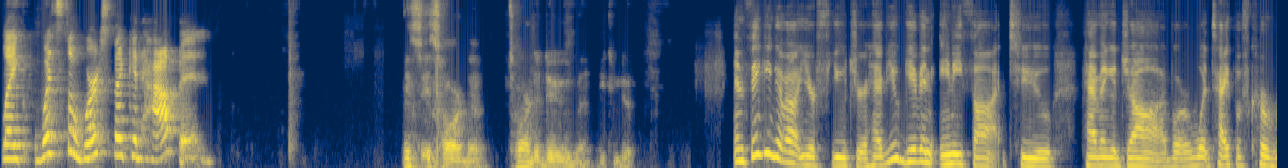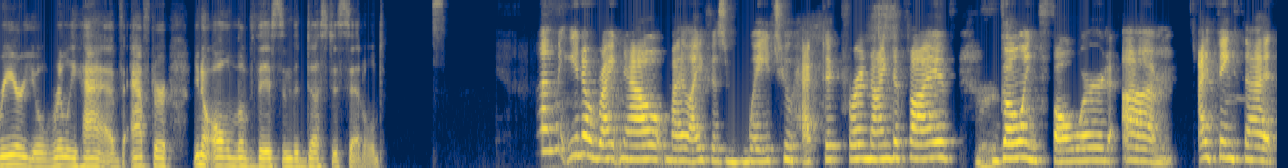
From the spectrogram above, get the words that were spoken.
Like, what's the worst that could happen? It's it's hard to it's hard to do, but you can do it. And thinking about your future, have you given any thought to having a job or what type of career you'll really have after, you know, all of this and the dust is settled? Um, you know, right now my life is way too hectic for a nine to five. Right. Going forward, um, I think that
